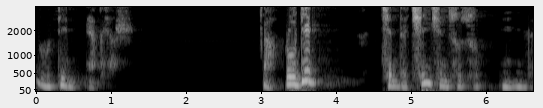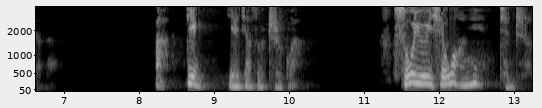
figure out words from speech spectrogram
入定两个小时。啊，入定，听得清清楚楚、明明白白。啊，定也叫做直观，所有一些妄念停止了。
